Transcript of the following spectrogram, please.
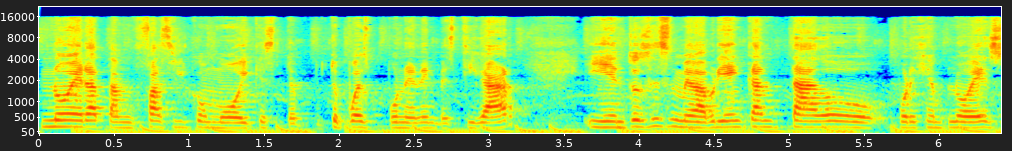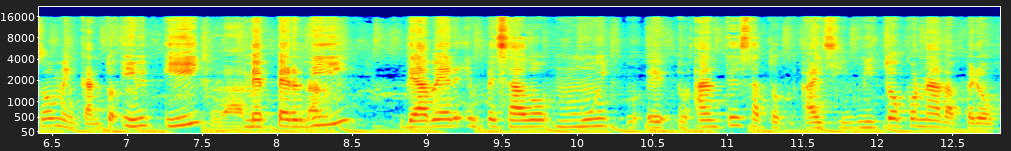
no era tan fácil como hoy que te, te puedes poner a investigar. Y entonces me habría encantado, por ejemplo, eso, me encantó. Y, y Claro, me perdí claro. De haber empezado muy eh, antes a tocar, ay sí, ni toco nada, pero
